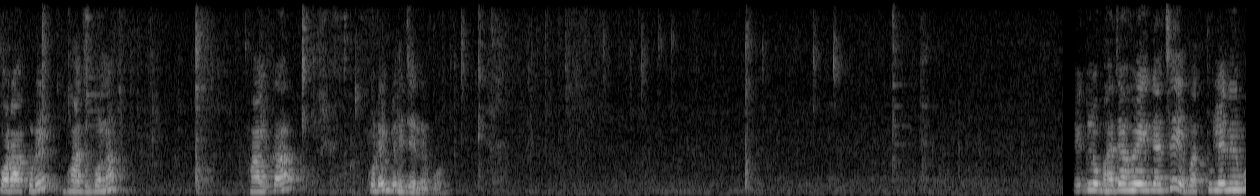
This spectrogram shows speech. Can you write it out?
কড়া করে ভাজবো না, হালকা করে ভেজে নেব। এগুলো ভাজা হয়ে গেছে, এবার তুলে নেব।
